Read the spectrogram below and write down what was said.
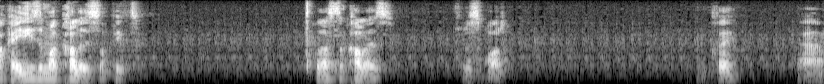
Okay, these are my colours I picked. Well, that's the colours for the squad. Okay. Um,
